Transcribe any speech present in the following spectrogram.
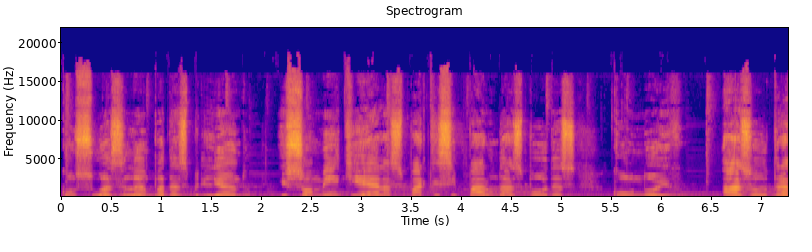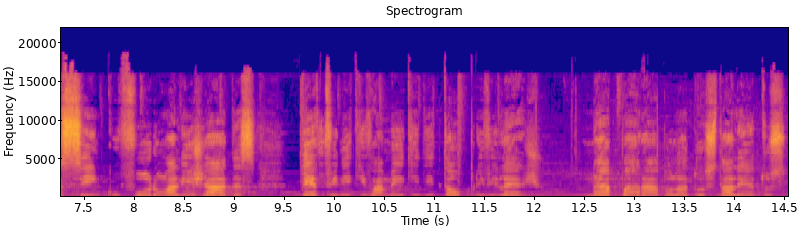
com suas lâmpadas brilhando e somente elas participaram das bodas com o noivo. As outras cinco foram alijadas definitivamente de tal privilégio. Na parábola dos talentos,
